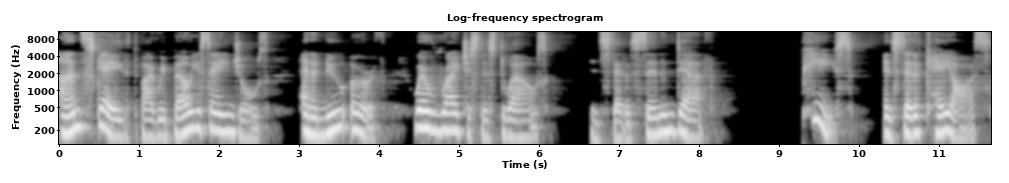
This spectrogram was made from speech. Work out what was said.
unscathed by rebellious angels, and a new earth where righteousness dwells instead of sin and death, peace instead of chaos.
